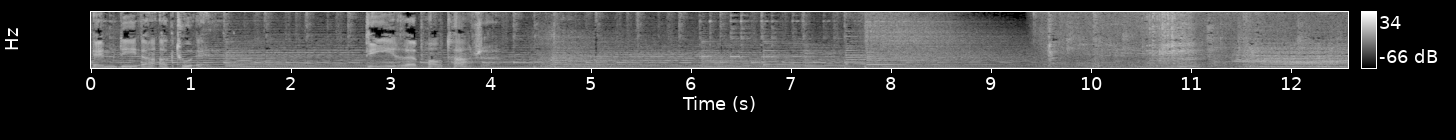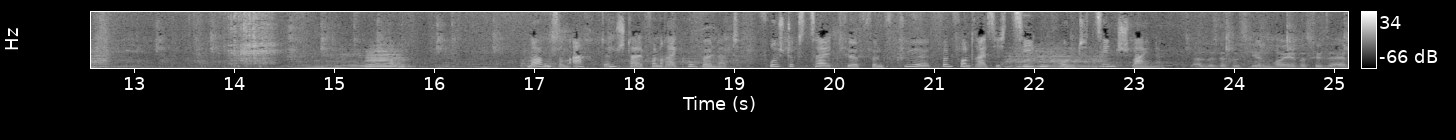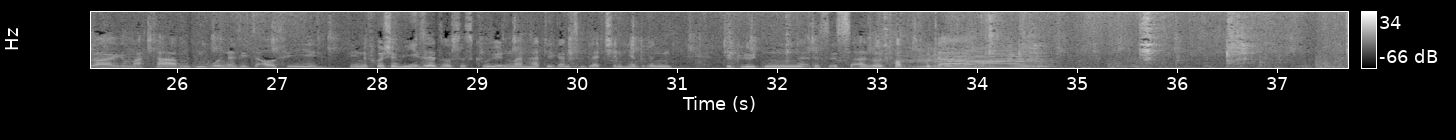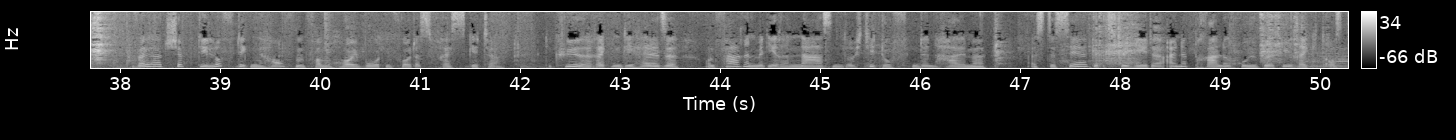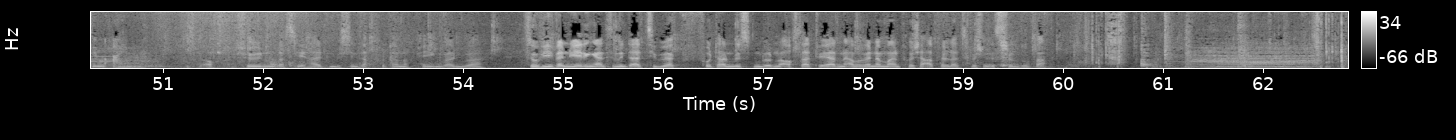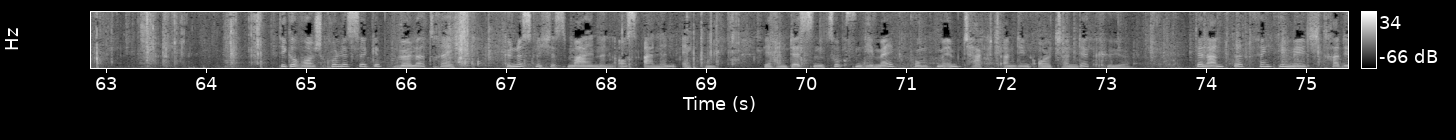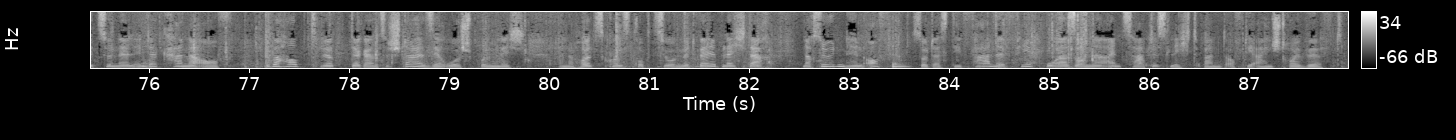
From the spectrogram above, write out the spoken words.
MDR aktuell. Die Reportage. Morgens um 8 im Stall von Reiko Wöllert. Frühstückszeit für fünf Kühe, 35 Ziegen und 10 Schweine. Also das ist hier ein Heu, was wir selber gemacht haben. Im Grunde sieht es aus wie, wie eine frische Wiese, so ist es grün. Man hat die ganzen Blättchen hier drin, die Blüten. Das ist also Top-Futter. Wöller chippt die luftigen Haufen vom Heuboden vor das Fressgitter. Die Kühe recken die Hälse und fahren mit ihren Nasen durch die duftenden Halme. Als Dessert gibt's für jede eine pralle Rübe direkt aus dem Eimer. Auch schön, dass sie halt ein bisschen Saftfutter noch kriegen, weil nur so wie wenn wir den ganzen Winter Zwieback futtern müssten, würden wir auch satt werden. Aber wenn da mal ein frischer Apfel dazwischen ist, schon super. Die Geräuschkulisse gibt Wöllert recht. Genüssliches Malmen aus allen Ecken. Währenddessen zupfen die Melkpumpen im Takt an den Eutern der Kühe. Der Landwirt fängt die Milch traditionell in der Kanne auf. Überhaupt wirkt der ganze Stall sehr ursprünglich. Eine Holzkonstruktion mit Wellblechdach, nach Süden hin offen, sodass die fahle Februarsonne ein zartes Lichtband auf die Einstreu wirft.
